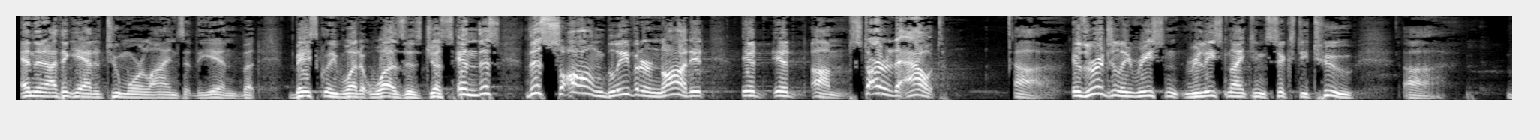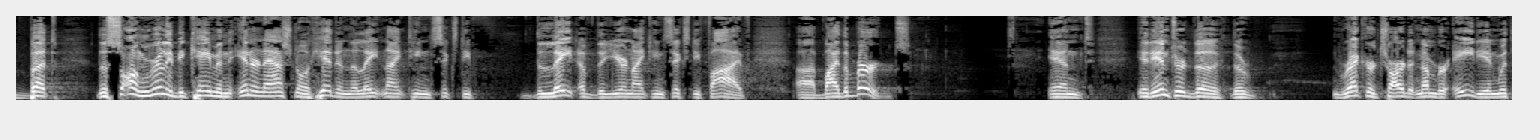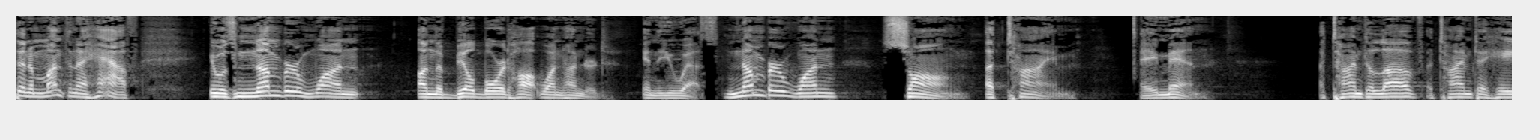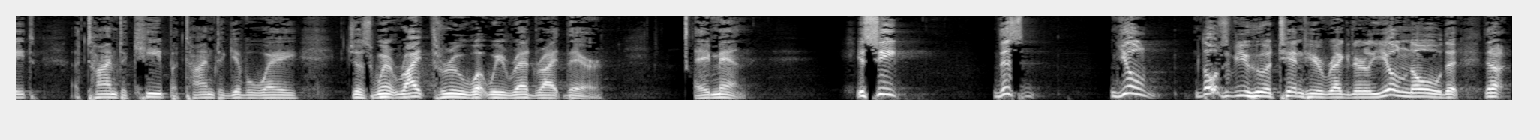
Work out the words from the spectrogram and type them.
And then I think he added two more lines at the end. But basically what it was is just, and this, this song, believe it or not, it, it, it, um, started out, uh, it was originally recent, released 1962, uh, but the song really became an international hit in the late 1960, the late of the year 1965, uh, by the Byrds. And it entered the, the record chart at number 80, and within a month and a half, it was number one on the Billboard Hot 100 in the U.S. Number one song, A Time. Amen. A time to love, a time to hate, a time to keep, a time to give away. Just went right through what we read right there. Amen. You see, this, you'll those of you who attend here regularly, you'll know that, that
